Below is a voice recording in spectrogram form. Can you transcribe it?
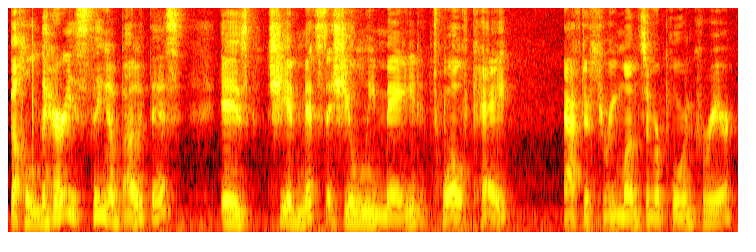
the hilarious thing about this is she admits that she only made 12k after three months of her porn career.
